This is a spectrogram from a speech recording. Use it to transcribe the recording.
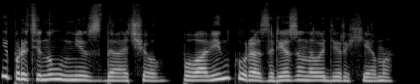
И протянул мне сдачу, половинку разрезанного дирхема.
